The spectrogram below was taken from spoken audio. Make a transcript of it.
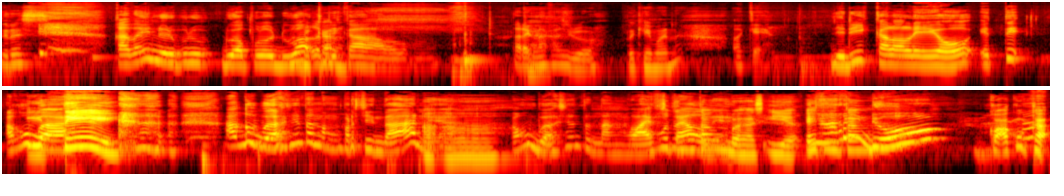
Terus Katanya 2022 lebih, Lebih kalem. Tarik nafas dulu. bagaimana? Oke. Jadi kalau Leo itu aku bahas Iti. aku bahasnya tentang percintaan ya. Uh-uh. Kamu bahasnya tentang Aku lifestyle tentang deh. bahas iya. Eh Nyari tentang dong. Kok aku gak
